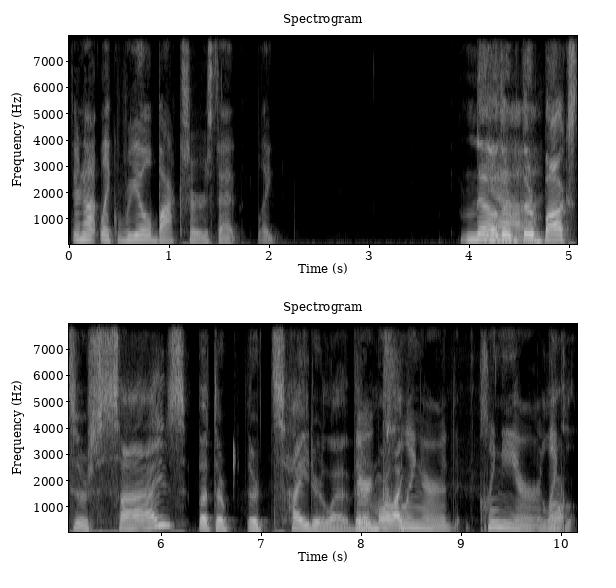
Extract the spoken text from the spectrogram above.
They're not like real boxers that like No, they're they're boxer size, but they're they're tighter. Like they're, they're, more like clinger, clingier, like Oh,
